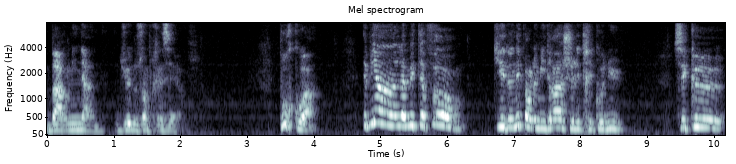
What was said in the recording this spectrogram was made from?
Bar Minan, Dieu nous en préserve. Pourquoi? Eh bien, la métaphore qui est donnée par le Midrash, elle est très connue. C'est que,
